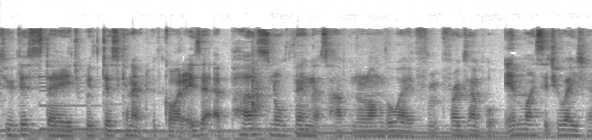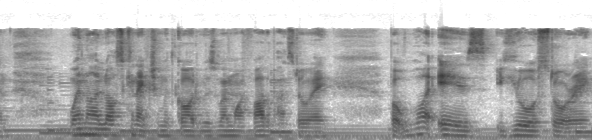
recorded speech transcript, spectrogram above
to this stage with disconnect with God? Is it a personal thing that's happened along the way? For, for example, in my situation, when I lost connection with God was when my father passed away. But what is your story?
